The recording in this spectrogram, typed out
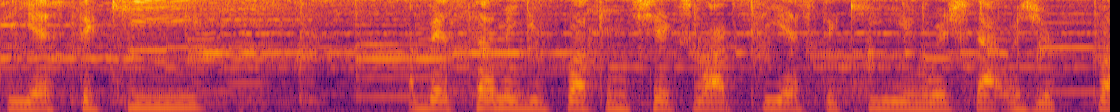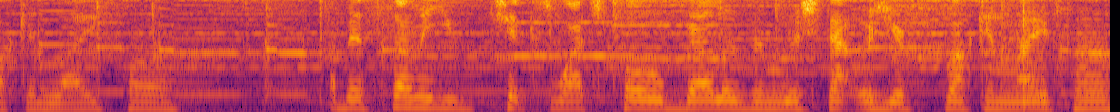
Siesta Key. I bet some of you fucking chicks watch Siesta Key and wish that was your fucking life, huh? I bet some of you chicks watch Total Bellas and wish that was your fucking life, huh?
